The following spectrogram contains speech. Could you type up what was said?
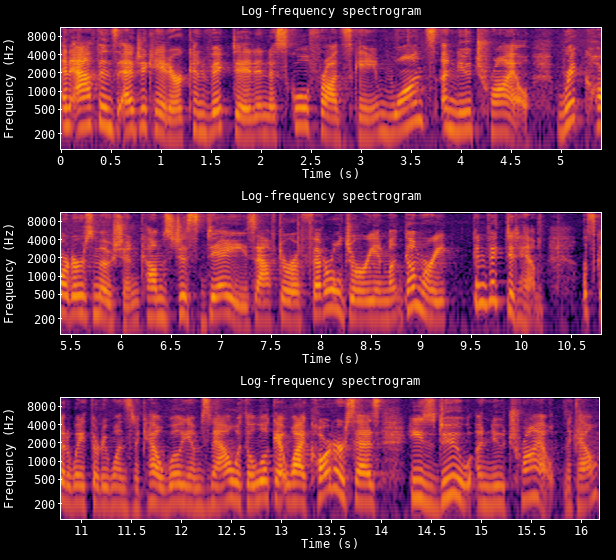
An Athens educator convicted in a school fraud scheme wants a new trial. Rick Carter's motion comes just days after a federal jury in Montgomery convicted him. Let's go to WAAY 31's Nikel Williams now with a look at why Carter says he's due a new trial. Nikel?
